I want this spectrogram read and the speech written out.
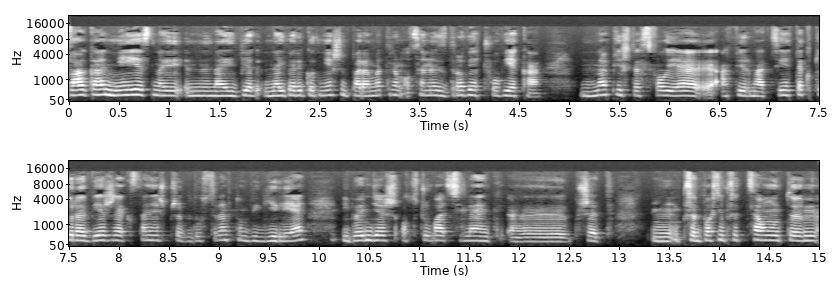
waga nie jest naj, naj, najwiarygodniejszym parametrem oceny zdrowia człowieka. Napisz te swoje e, afirmacje, te, które wiesz, jak staniesz przed lustrem w tą wigilię i będziesz odczuwać lęk yy, przed, yy, przed właśnie przed całą tym,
